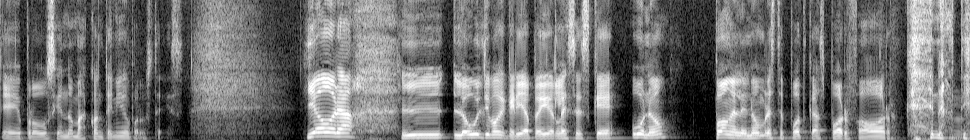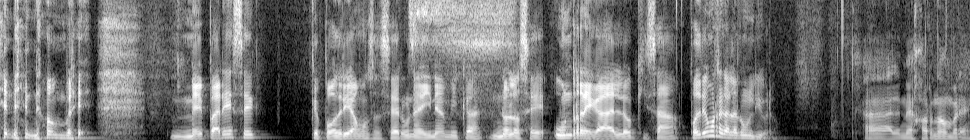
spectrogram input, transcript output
eh, produciendo más contenido para ustedes. Y ahora, lo último que quería pedirles es que, uno, pónganle nombre a este podcast, por favor, que no tiene nombre. Me parece que podríamos hacer una dinámica, no lo sé, un regalo quizá. Podríamos regalar un libro. Al mejor nombre.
